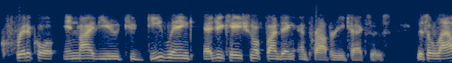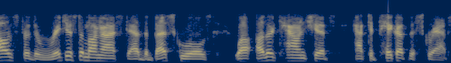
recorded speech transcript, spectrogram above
critical, in my view, to delink educational funding and property taxes. This allows for the richest among us to have the best schools, while other townships have to pick up the scraps,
